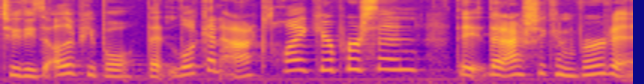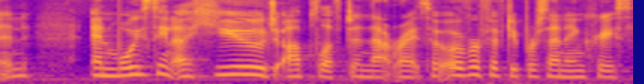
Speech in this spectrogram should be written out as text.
to these other people that look and act like your person that, that actually converted. And we've seen a huge uplift in that, right? So over 50% increase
